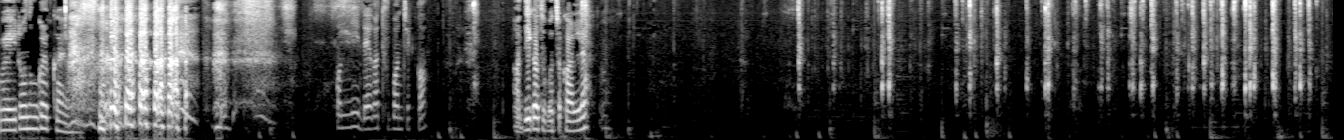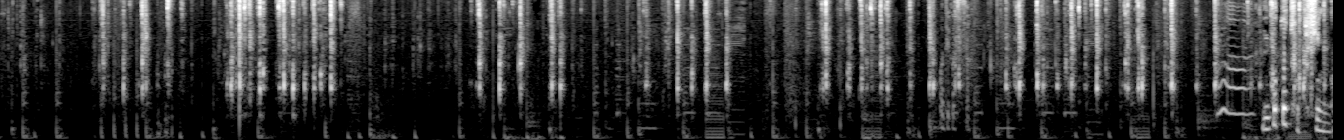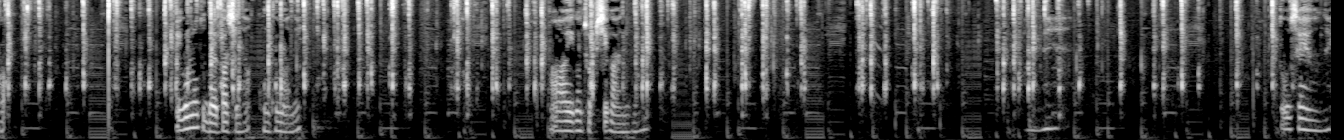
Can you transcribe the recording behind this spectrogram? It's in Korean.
왜 이러는 걸까요? 언니 내가 두 번째 거. 아, 네가 두 번째 갈래? 어디 갔어? 이것도 접시인가? 이걸로도 네 가지나? 궁금하네. 아, 이건 접시가 아니구나. 아니네. 또 새우네.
